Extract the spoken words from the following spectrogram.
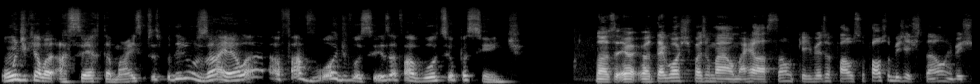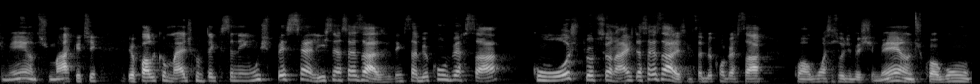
onde que ela acerta mais, para vocês poderem usar ela a favor de vocês, a favor do seu paciente. Nossa, eu, eu, até gosto de fazer uma, uma relação, que às vezes eu falo, eu falo sobre gestão, investimentos, marketing, eu falo que o médico não tem que ser nenhum especialista nessas áreas, ele tem que saber conversar com os profissionais dessas áreas. Tem que saber conversar com algum assessor de investimentos, com algum,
